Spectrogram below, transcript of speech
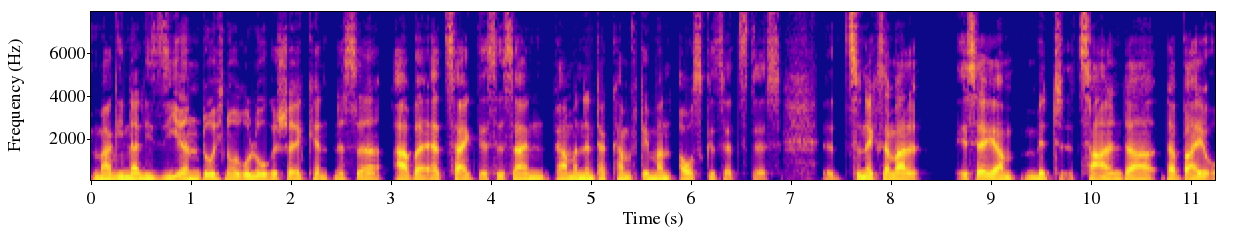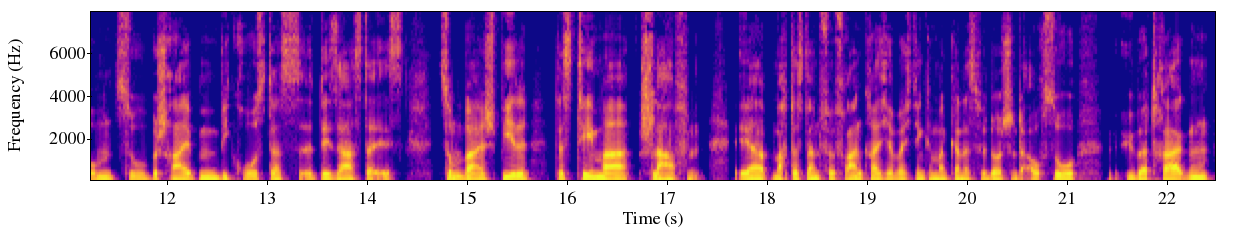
marginalisieren durch neurologische Erkenntnisse, aber er zeigt, es ist ein permanenter Kampf, dem man ausgesetzt ist. Äh, zunächst einmal ist er ja mit Zahlen da dabei, um zu beschreiben, wie groß das äh, Desaster ist. Zum Beispiel das Thema Schlafen. Er macht das dann für Frankreich, aber ich denke, man kann das für Deutschland auch so übertragen.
